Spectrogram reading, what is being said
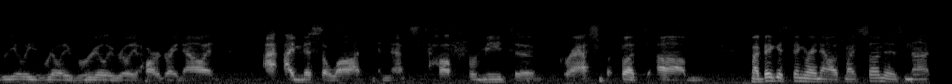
really really really really hard right now, and I, I miss a lot, and that's tough for me to grasp. But um, my biggest thing right now is my son is not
